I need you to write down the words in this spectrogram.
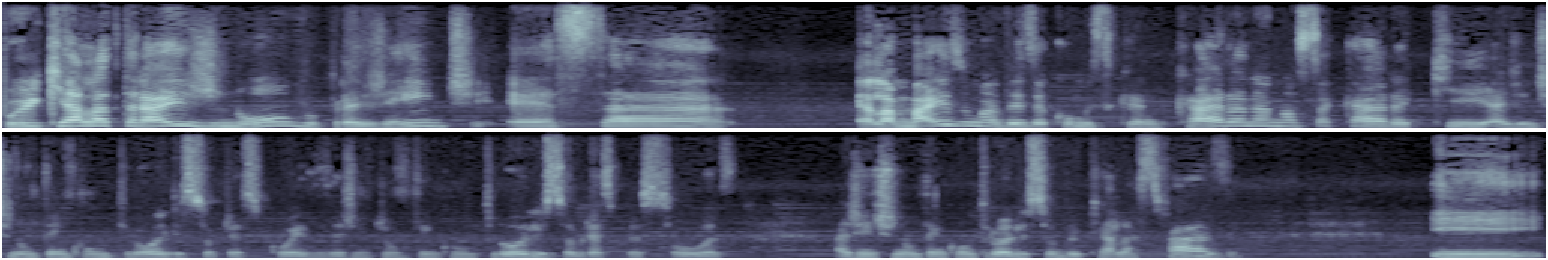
porque ela traz de novo pra gente essa. Ela mais uma vez é como escancara na nossa cara que a gente não tem controle sobre as coisas, a gente não tem controle sobre as pessoas, a gente não tem controle sobre o que elas fazem. E,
